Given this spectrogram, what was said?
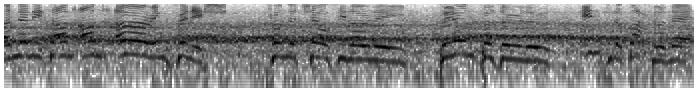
And then it's an unerring finish from the Chelsea loanee, beyond Bazunu, into the back of the net.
